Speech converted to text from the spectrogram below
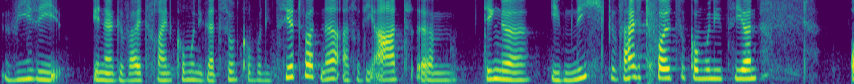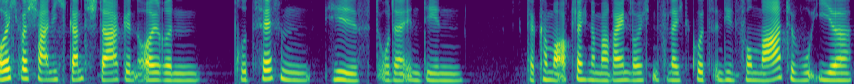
wie sie in der gewaltfreien Kommunikation kommuniziert wird, ne, also die Art, ähm, Dinge eben nicht gewaltvoll zu kommunizieren, euch wahrscheinlich ganz stark in euren Prozessen hilft oder in den da kann man auch gleich nochmal reinleuchten, vielleicht kurz in den Formate, wo ihr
